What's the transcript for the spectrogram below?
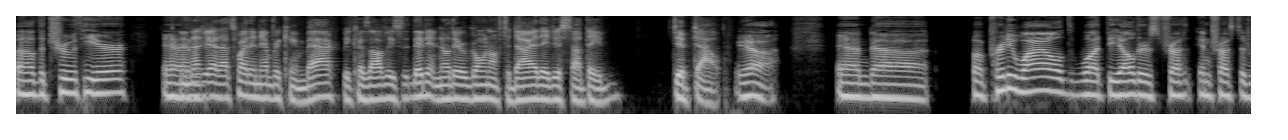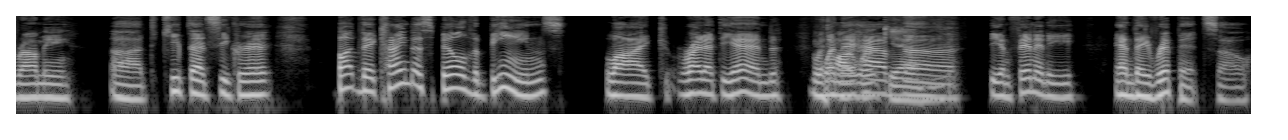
uh, the truth here. And, and that, yeah, that's why they never came back because obviously they didn't know they were going off to die. They just thought they dipped out. Yeah. And, uh, but pretty wild what the elders tr- entrusted Rami uh, to keep that secret. But they kind of spill the beans like right at the end With when artwork, they have yeah. the the infinity and they rip it. So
